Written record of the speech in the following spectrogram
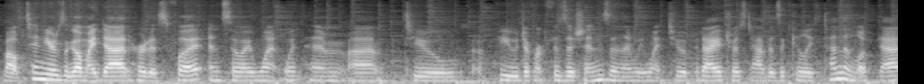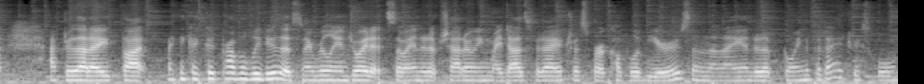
about 10 years ago, my dad hurt his foot, and so I went with him um, to a few different physicians, and then we went to a podiatrist to have his Achilles tendon looked at. After that, I thought, I think I could probably do this, and I really enjoyed it. So I ended up shadowing my dad's podiatrist for a couple of years, and then I ended up going to podiatry school.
